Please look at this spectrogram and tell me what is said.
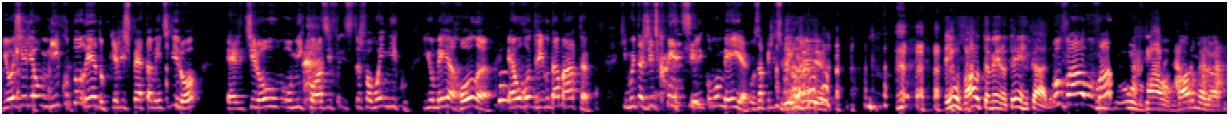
E hoje ele é o Mico Toledo, porque ele espertamente virou ele tirou o, micose e se transformou em mico. E o meia rola é o Rodrigo da Mata, que muita gente conhece ele como meia. Os apelidos meia. Tem o Val também, não tem, Ricardo? O Val, o Val. O, o Val, o Val era o melhor.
